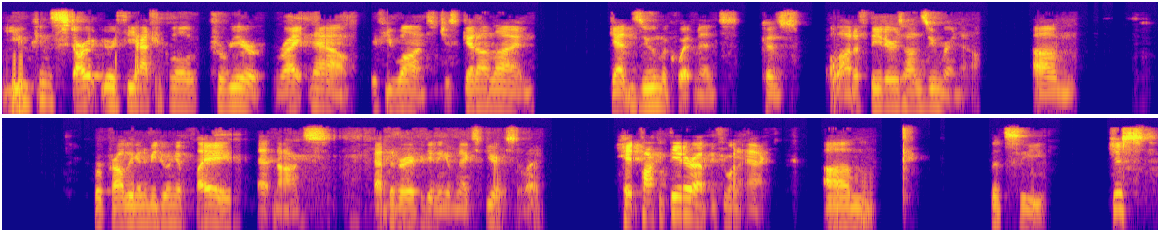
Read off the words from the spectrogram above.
you can start your theatrical career right now if you want. Just get online, get Zoom equipment because a lot of theaters on Zoom right now. Um, we're probably going to be doing a play at Knox at the very beginning of next year. So like, hit Pocket Theater up if you want to act. Um, let's see. Just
